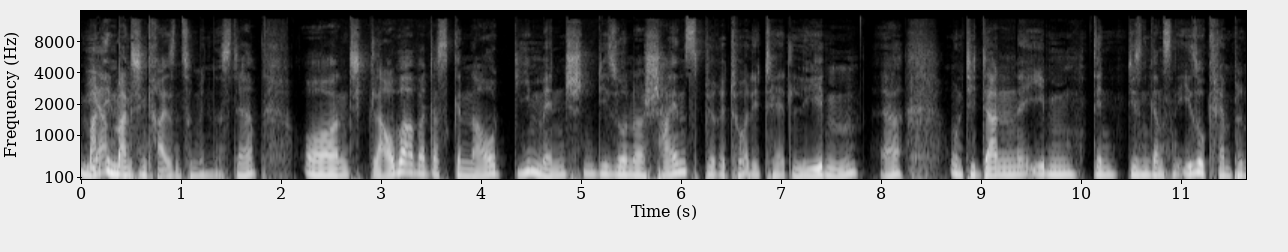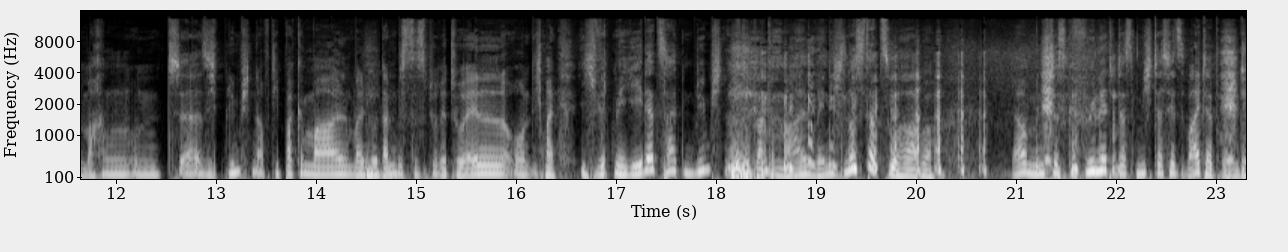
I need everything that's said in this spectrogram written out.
Man, ja. In manchen Kreisen zumindest, ja. Und ich glaube aber, dass genau die Menschen, die so eine Scheinspiritualität leben, ja, und die dann eben den, diesen ganzen ESO-Krempel machen und äh, sich Blümchen auf die Backe malen, weil nur dann bist du spirituell. Und ich meine, ich würde mir jederzeit ein Blümchen auf die Backe malen, wenn ich Lust dazu habe. Ja, und wenn ich das Gefühl hätte, dass mich das jetzt weiterbringt.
